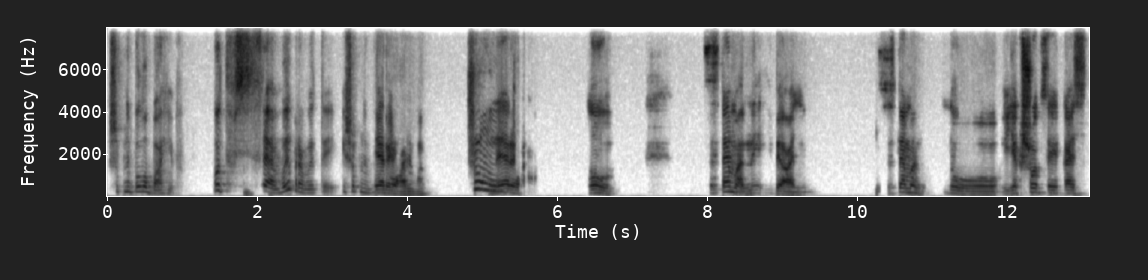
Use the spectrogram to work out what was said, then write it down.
щоб не було багів. От все виправити, і щоб не було. Нереально. Чому? Нереально. Ну, система не ідеальна. Система, ну, якщо це якась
